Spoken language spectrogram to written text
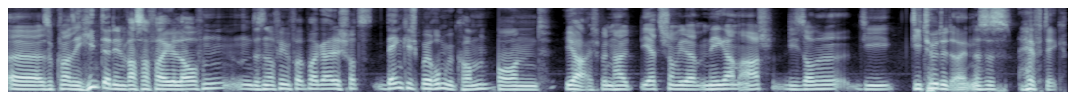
äh, so quasi hinter den Wasserfall gelaufen. Das sind auf jeden Fall ein paar geile Shots, denke ich, bei rumgekommen. Und ja, ich bin halt jetzt schon wieder mega am Arsch. Die Sonne, die, die tötet einen. Das ist heftig.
